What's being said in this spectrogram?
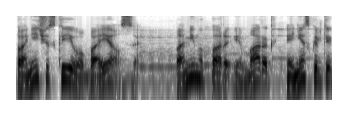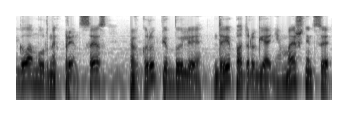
панически его боялся. Помимо пары и марок и нескольких гламурных принцесс, в группе были две подруги-анимешницы,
